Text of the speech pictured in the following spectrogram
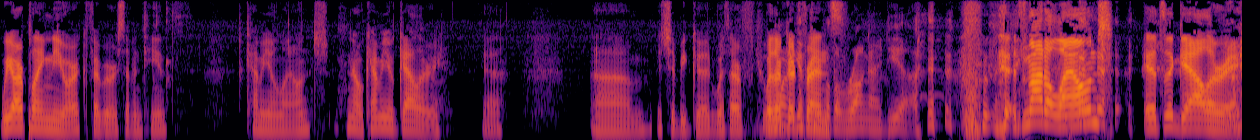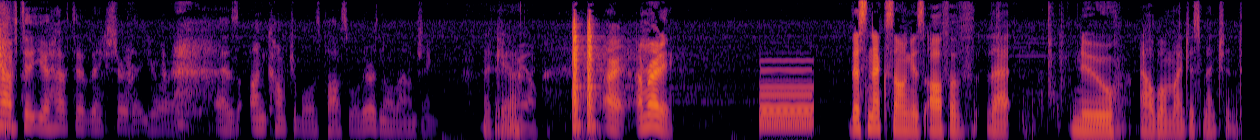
We are playing New York, February seventeenth, Cameo Lounge. No, Cameo Gallery. Yeah. Um, it should be good with our f- with our good friends. People the wrong idea. it's not a lounge; it's a gallery. You have to. You have to make sure that you as uncomfortable as possible. There is no lounging at Yeah. Cameo. All right, I'm ready. This next song is off of that new album I just mentioned.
